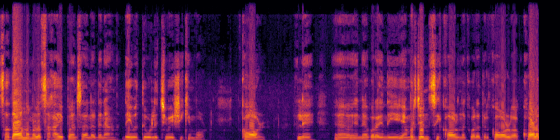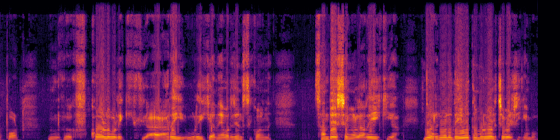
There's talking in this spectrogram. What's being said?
സദാ നമ്മളെ സഹായിപ്പാൻ സന്നദ്ധനാണ്. ദൈവത്തെ വിളിച്ച് വീക്ഷിക്കുമ്പോൾ. കോൾ അല്ലേ? എന്നാ പറയുന്ന? ഈ എമർജൻസി കോൾ എന്നൊക്കെ പറയത്തില്ല? കോൾ കോളപ്പോൾ കോൾ വിളിക്ക അറിയി വിളിക്കുക എമർജൻസി കോൾ സന്ദേശങ്ങൾ അറിയിക്കുക. എന്ന് പറഞ്ഞ പോലെ ദൈവത്തെ നമ്മൾ വിളിച്ചപേക്ഷിക്കുമ്പോൾ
